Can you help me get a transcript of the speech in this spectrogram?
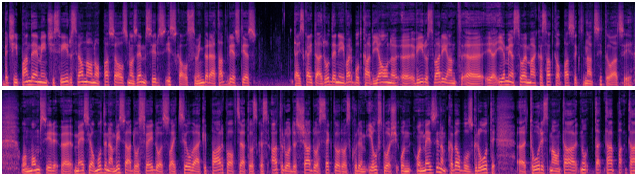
bet šī pandēmija, šis vīrus vēl nav no pasaules, no zemes virs izskausts. Viņi varētu atgriezties Tā skaitā rudenī varbūt kāda jauna uh, vīrusu varianta uh, iemiesojumā, kas atkal pasliktinātu situāciju. Un mums ir, uh, mēs jau mudinām visādos veidos, lai cilvēki pārkvalificētos, kas atrodas šādos sektoros, kuriem ilgstoši, un, un mēs zinām, ka vēl būs grūti uh, turismā, un tā, nu, tā, tā, tā,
